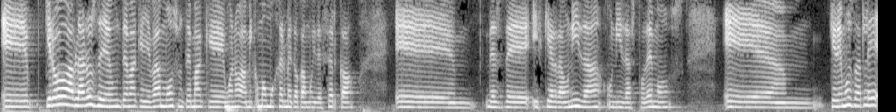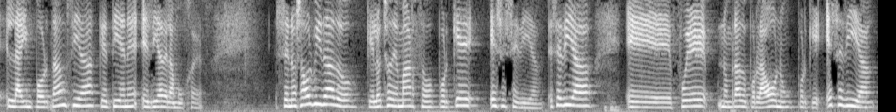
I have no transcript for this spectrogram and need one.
Eh, quiero hablaros de un tema que llevamos, un tema que, bueno, a mí como mujer me toca muy de cerca. Eh, desde Izquierda Unida, Unidas Podemos, eh, queremos darle la importancia que tiene el Día de la Mujer. Se nos ha olvidado que el 8 de marzo, ¿por qué es ese día? Ese día eh, fue nombrado por la ONU porque ese día,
